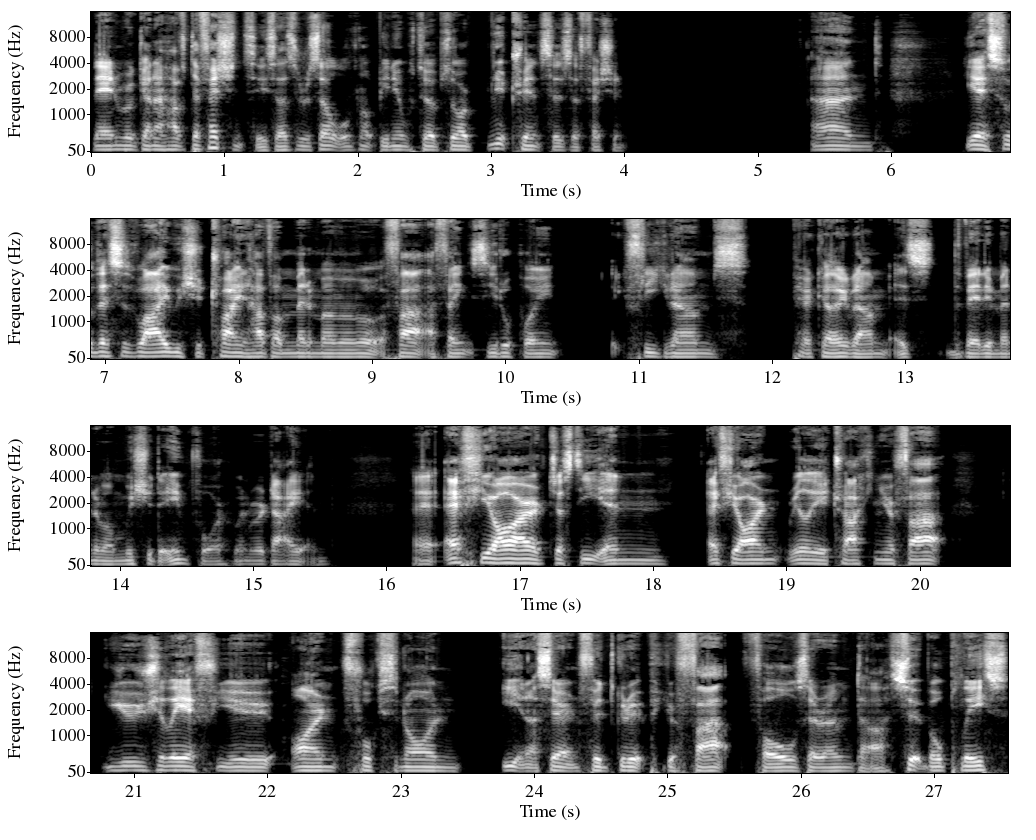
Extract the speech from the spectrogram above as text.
then we're going to have deficiencies as a result of not being able to absorb nutrients as efficient. And yeah, so this is why we should try and have a minimum amount of fat. I think 0.3 grams per kilogram is the very minimum we should aim for when we're dieting. Uh, if you are just eating, if you aren't really tracking your fat, usually if you aren't focusing on eating a certain food group, your fat falls around a suitable place.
